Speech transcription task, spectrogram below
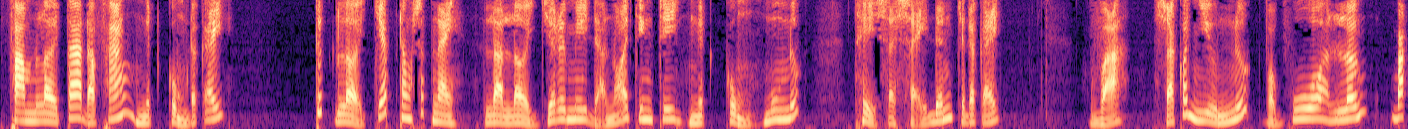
Phàm lời ta đã phán nghịch cùng đất ấy, tức lời chép trong sách này là lời Jeremy đã nói tiên tri nghịch cùng muôn nước, thì sẽ xảy đến cho đất ấy. Và sẽ có nhiều nước và vua lớn bắt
